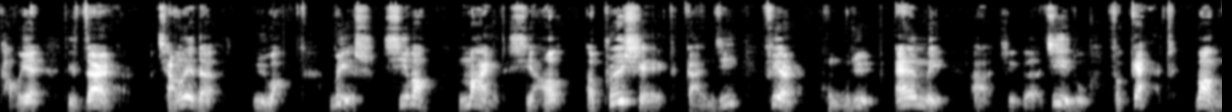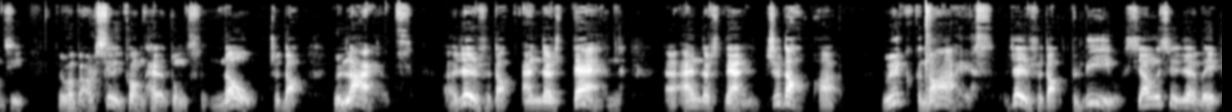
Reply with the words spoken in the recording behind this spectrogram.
讨厌、desire 强烈的欲望、wish 希望、might 想、appreciate 感激、fear 恐惧、envy 啊这个嫉妒、forget。忘记，比如说表示心理状态的动词，know 知道，realize 呃认识到，understand 呃 understand 知道啊，recognize 认识到，believe 相信认为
